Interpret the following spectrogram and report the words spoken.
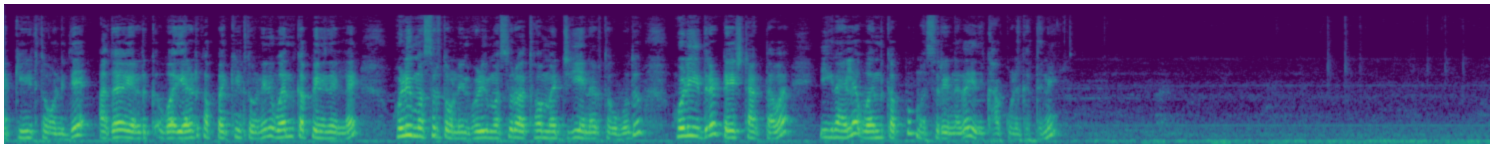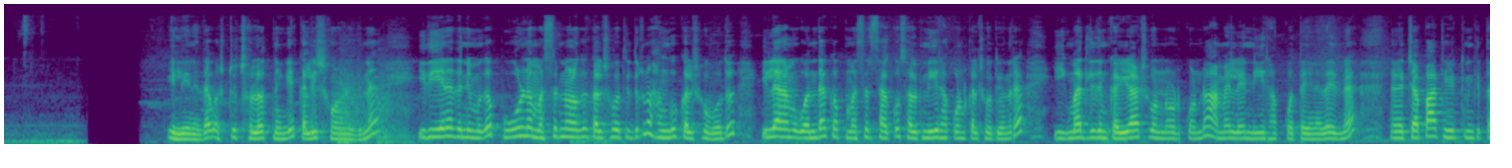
ಅಕ್ಕಿ ಹಿಟ್ಟು ತೊಗೊಂಡಿದ್ದೆ. ಅದ ಎರಡು ಎರಡು ಕಪ್ ಅಕ್ಕಿ ಹಿಟ್ಟು ತೊಗೊಂಡಿನಿ. ಒಂದು ಕಪ್ ಏನಿದೆ ಇಲ್ಲ? ಹುಳಿ ಮೊಸರು ತೊಗೊಂಡಿನಿ. ಹುಳಿ ಮೊಸರು ಅಥವಾ ಮಜ್ಜಿಗೆ ಏನಾದ್ರು ತೊಗೋಬೋದು. ಹುಳಿ ಇದ್ರೆ ಟೇಸ್ಟ್ ಆಗ್ತಾವೆ. ಈಗ ನಾ ಇಲ್ಲ ಒಂದು ಕಪ್ ಮೊಸರು ಏನದ ಇದಕ್ಕೆ ಹಾಕೊಳಕತ್ತೀನಿ. ಇಲ್ಲೇನದ ಅಷ್ಟು ಚಲೋತ್ನಂಗೆ ಕಲಿಸ್ಕೊಂಡಿದ್ದೀನಿ ಇದು ಏನದ ನಿಮಗೆ? ಪೂರ್ಣ ಮೊಸರಿನೊಳಗೆ ಕಲಿಸ್ಕೋತಿದ್ರು ಹಂಗೂ ಕಲಿಸ್ಕೋಬೋದು. ಇಲ್ಲ ನಮಗೆ ಒಂದೇ ಕಪ್ ಮೊಸರು ಸಾಕು, ಸ್ವಲ್ಪ ನೀರು ಹಾಕ್ಕೊಂಡು ಕಲಿಸ್ಕೋತೀವಿ ಅಂದ್ರೆ ಈಗ ಮೊದ್ಲು ಇದನ್ನು ಕೈಯಾಡ್ಸ್ಕೊಂಡು ನೋಡಿಕೊಂಡು ಆಮೇಲೆ ನೀರು ಹಾಕೋತ ಏನದ ಇದನ್ನ. ಚಪಾತಿ ಹಿಟ್ಟಿನಕ್ಕಿಂತ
